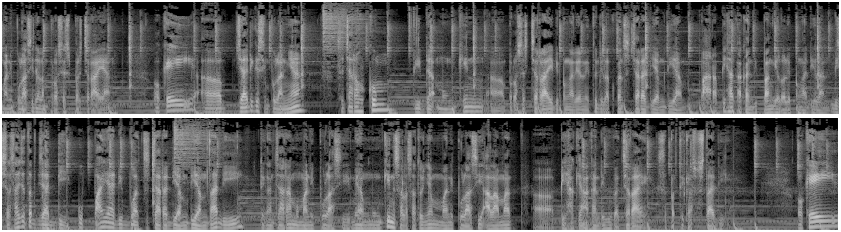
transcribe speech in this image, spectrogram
manipulasi dalam proses perceraian Oke, uh, jadi kesimpulannya, secara hukum tidak mungkin uh, proses cerai di pengadilan itu dilakukan secara diam-diam. Para pihak akan dipanggil oleh pengadilan. Bisa saja terjadi upaya dibuat secara diam-diam tadi dengan cara memanipulasi, yang mungkin salah satunya memanipulasi alamat uh, pihak yang akan digugat cerai, seperti kasus tadi. Oke,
